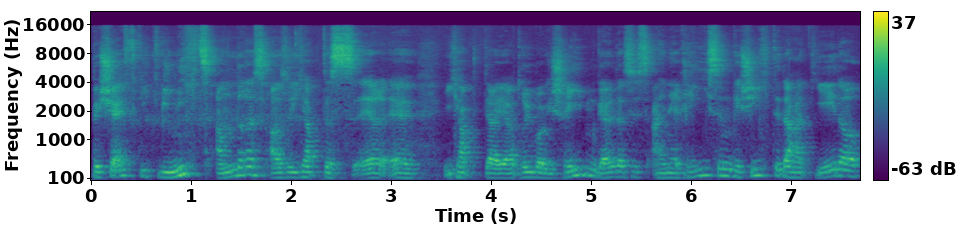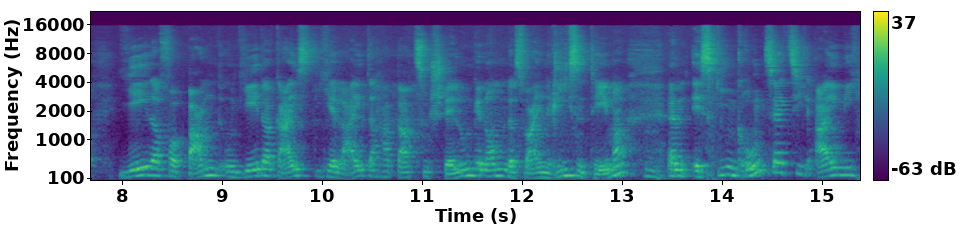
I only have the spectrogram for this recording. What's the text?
beschäftigt wie nichts anderes. Also ich habe das, äh, äh ich habe da ja drüber geschrieben, gell, das ist eine Riesengeschichte. Da hat jeder, jeder Verband und jeder geistliche Leiter hat dazu Stellung genommen. Das war ein Riesenthema. Ähm, es ging grundsätzlich eigentlich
